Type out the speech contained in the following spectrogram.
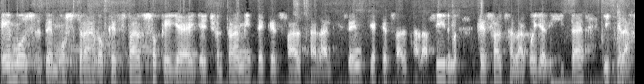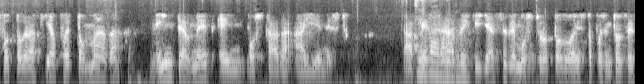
hemos demostrado que es falso que ella haya hecho el trámite, que es falsa la licencia, que es falsa la firma, que es falsa la huella digital y que la fotografía fue tomada de internet e impostada ahí en esto. A Qué pesar bárbaro. de que ya se demostró todo esto, pues entonces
